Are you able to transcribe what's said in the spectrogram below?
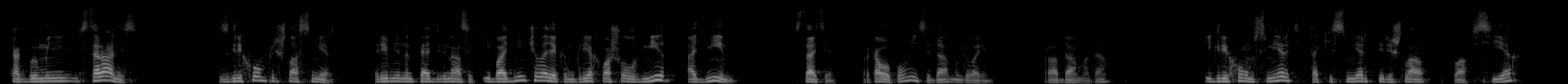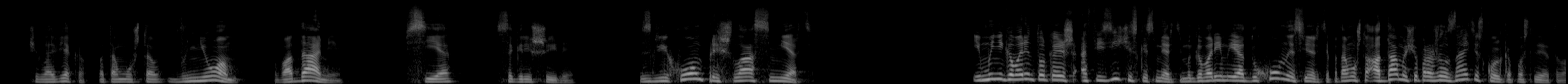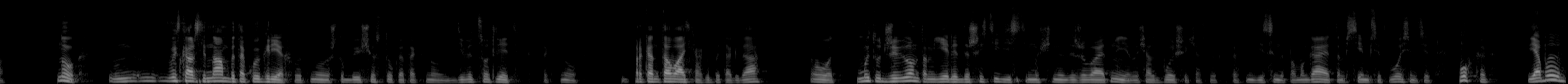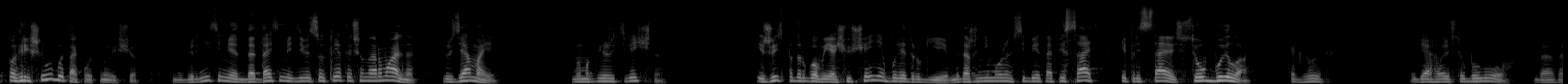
Как бы мы ни старались. С грехом пришла смерть. Римлянам 5.12. «Ибо одним человеком грех вошел в мир, одним». Кстати, про кого помните, да, мы говорим? Про Адама, да? «И грехом смерть, так и смерть перешла во всех человеков, потому что в нем, в Адаме, все согрешили». С грехом пришла смерть. И мы не говорим только лишь о физической смерти, мы говорим и о духовной смерти, потому что Адам еще прожил, знаете, сколько после этого? Ну, вы скажете, нам бы такой грех, вот, ну, чтобы еще столько, так, ну, 900 лет, так, ну, прокантовать как бы тогда. Вот. Мы тут живем, там еле до 60 мужчины доживают. Ну, не, ну сейчас больше, сейчас уже как-то медицина помогает, там 70-80. Ох, как, я бы погрешил бы так вот, ну еще. Верните мне, дайте мне 900 лет, и все нормально. Друзья мои, мы могли жить вечно. И жить по-другому, и ощущения были другие. Мы даже не можем себе это описать и представить. Все было. Как Илья говорит, все было. Да,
